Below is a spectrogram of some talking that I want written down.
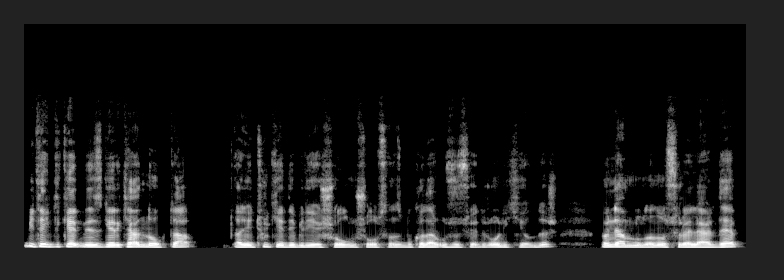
Bir tek etmeniz gereken nokta hani Türkiye'de bile yaşıyor olmuş olsanız bu kadar uzun süredir 12 yıldır önemli olan o sürelerde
